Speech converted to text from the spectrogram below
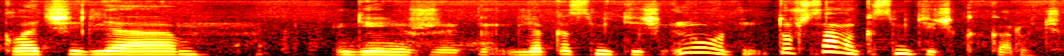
клатчи для денежек, для косметички, ну вот то же самое косметичка, короче.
